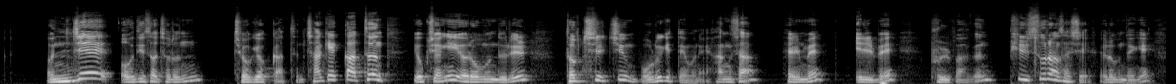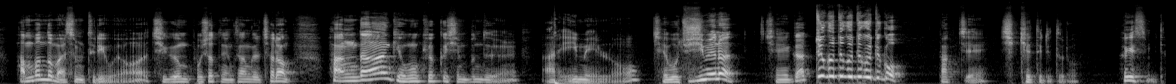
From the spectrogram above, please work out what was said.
언제 어디서 저런 저격 같은 자객 같은 욕정이 여러분들을 덮칠지 모르기 때문에 항상 헬멧, 일배, 불박은 필수란 사실 여러분들에게 한 번 더 말씀을 드리고요. 지금 보셨던 영상들처럼 황당한 경우 겪으신 분들 아래 이메일로 제보 주시면은 제가 두구두구두구두구 박제 시켜드리도록 하겠습니다.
